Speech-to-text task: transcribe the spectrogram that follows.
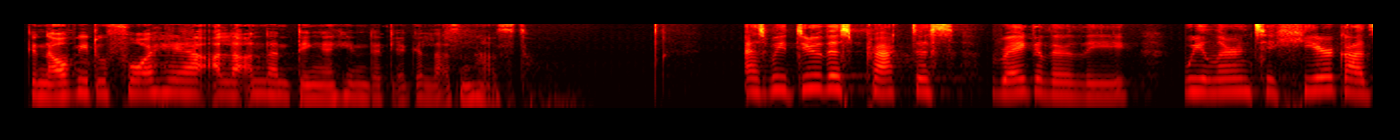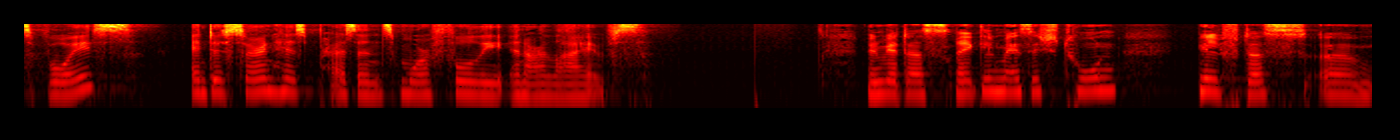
genau wie du vorher alle anderen Dinge hinter dir gelassen hast. As we do this practice regularly, we learn to hear God's voice and discern his presence more fully in our lives. Wenn wir das regelmäßig tun, hilft das, äh,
